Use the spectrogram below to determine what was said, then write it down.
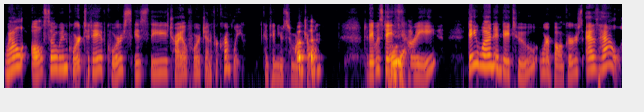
Well, also in court today, of course, is the trial for Jennifer Crumbley. Continues to march on. Today was day Oh, yeah. three. Day one and day two were bonkers as hell.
